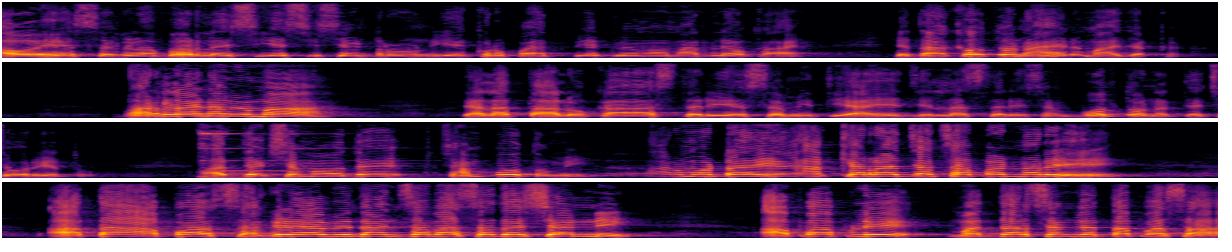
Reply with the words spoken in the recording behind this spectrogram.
अहो हे सगळं भरलंय सीएससी सेंटरहून एक रुपयात पीक विमा मारल्यावर काय? हे दाखवतो ना आहे ना माझ्याकडं. भरलाय ना विमा. त्याला तालुका स्तरीय समिती आहे जिल्हास्तरीय समिती. बोलतो ना त्याच्यावर येतो. अध्यक्ष महोदय संपवतो मी. फार मोठं आहे. हे अख्ख्या राज्यात सापडणार आहे हे. आता आपा सगळ्या विधानसभा सदस्यांनी आपापले मतदारसंघ तपासा.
